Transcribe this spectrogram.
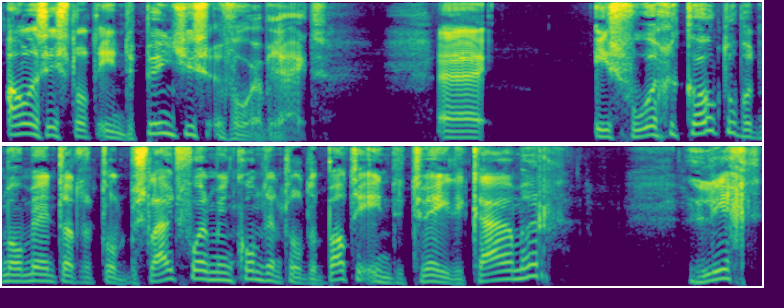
alles is tot in de puntjes voorbereid. Eh, is voorgekookt op het moment dat het tot besluitvorming komt en tot debatten in de Tweede Kamer, ligt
